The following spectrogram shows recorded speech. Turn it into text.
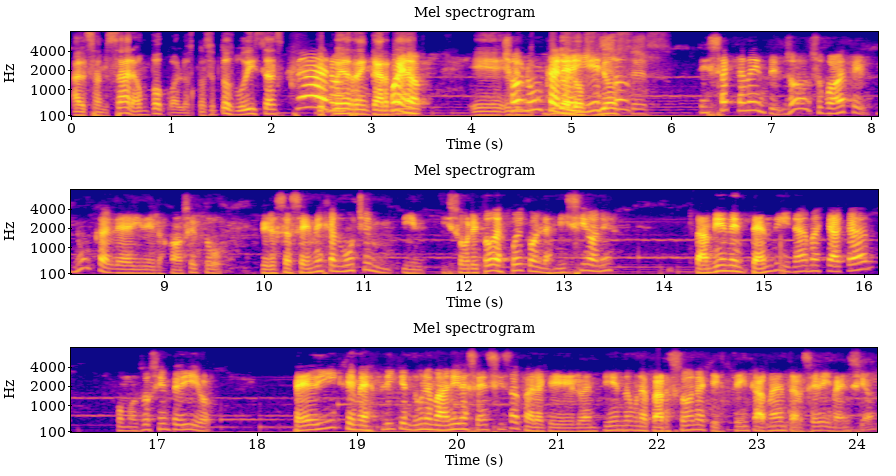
al, samsara un poco, a los conceptos budistas que puede reencarnar. Bueno, eh, yo nunca leí eso. Exactamente, yo supongo que nunca leí de los conceptos pero se asemejan mucho y, sobre todo después con las misiones, también entendí, nada más que acá, como yo siempre digo, pedí que me expliquen de una manera sencilla para que lo entienda una persona que esté encarnada en tercera dimensión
